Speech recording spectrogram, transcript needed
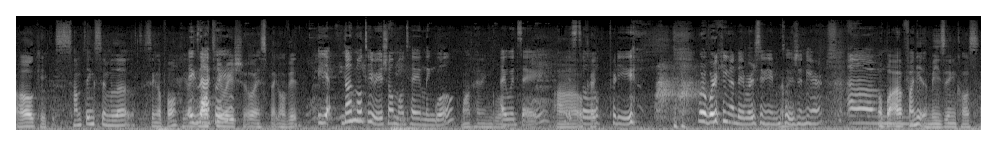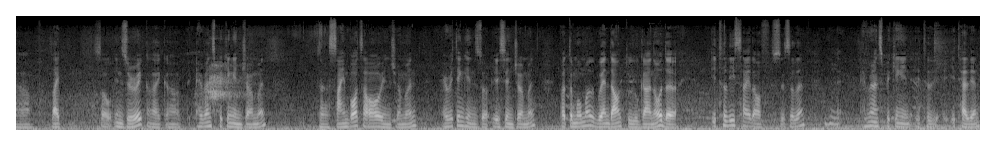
Okay, something similar to Singapore. Yeah, Exactly. Multiracial aspect of it, Yeah, not multiracial, multilingual. multilingual. I would say Ah, it's still okay. pretty. we're working on diversity and inclusion here. Um, Oh, but I find it amazing because, uh, like, so in Zurich, like uh, everyone's speaking in German. The signboards are all in German. Everything in, is in German. But the moment we went down to Lugano, the Italy side of Switzerland, Mm-hmm. everyone's speaking in Italy, Italian.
